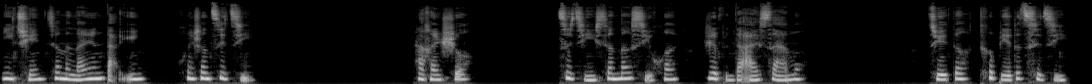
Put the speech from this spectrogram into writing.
一拳将那男人打晕，换上自己。他还说，自己相当喜欢日本的 S.M，觉得特别的刺激。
